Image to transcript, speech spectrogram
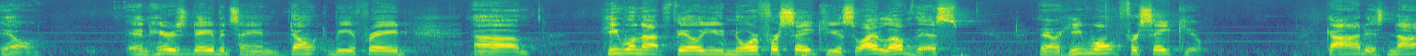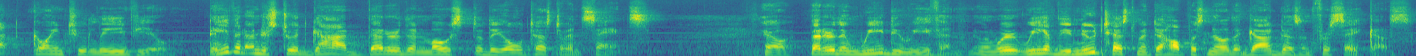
You know, and here's David saying, Don't be afraid. Um, he will not fail you nor forsake you. So I love this. You know, he won't forsake you. God is not going to leave you. David understood God better than most of the Old Testament saints. You know, better than we do even. And we have the New Testament to help us know that God doesn't forsake us.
